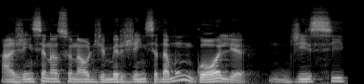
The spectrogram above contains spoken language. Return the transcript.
A Agência Nacional de Emergência da Mongólia disse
